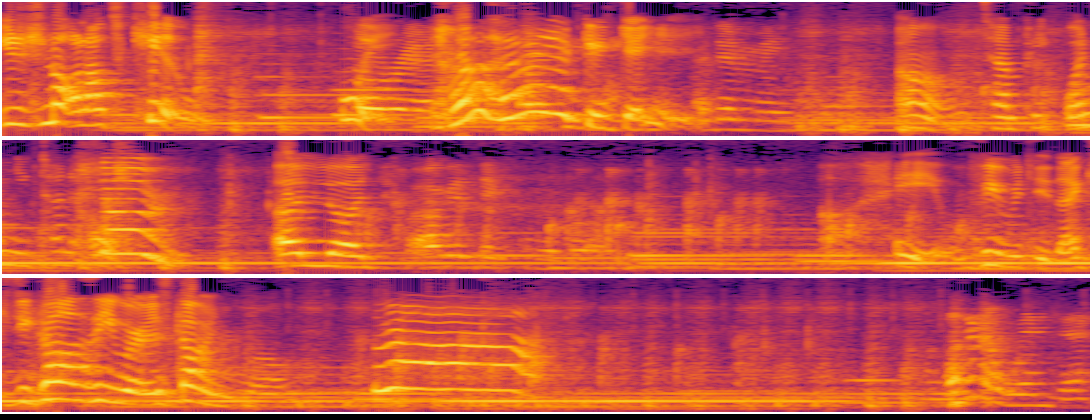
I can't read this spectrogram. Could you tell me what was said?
You're just not allowed to kill. Wait. Good game. I didn't mean to. Oh, turn pe- when you turn it off. No! Oh lol. I'm gonna take from the. Oh, I hate it when people do that because you can't see where it's coming from. Hurrah! I'm gonna win this.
